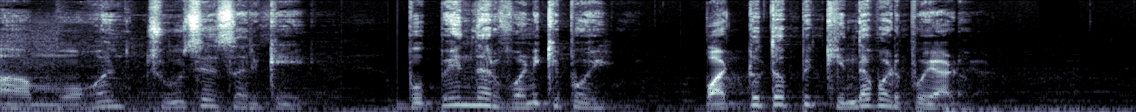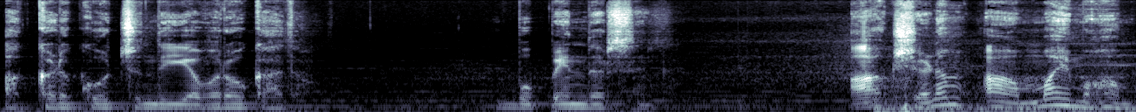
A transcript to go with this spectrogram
ఆ మొహం చూసేసరికి భూపేందర్ వణికిపోయి పట్టుతప్పి కింద పడిపోయాడు. అక్కడ కూర్చుంది ఎవరో కాదు భూపేందర్ సింగ్. ఆ క్షణం ఆ అమ్మాయి మొహం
